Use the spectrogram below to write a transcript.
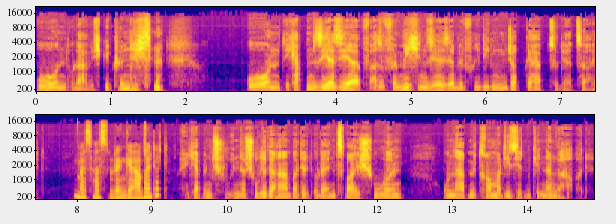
und oder habe ich gekündigt und ich habe einen sehr sehr also für mich einen sehr sehr befriedigenden Job gehabt zu der Zeit. Was hast du denn gearbeitet? Ich habe in, in der Schule gearbeitet oder in zwei Schulen und habe mit traumatisierten Kindern gearbeitet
